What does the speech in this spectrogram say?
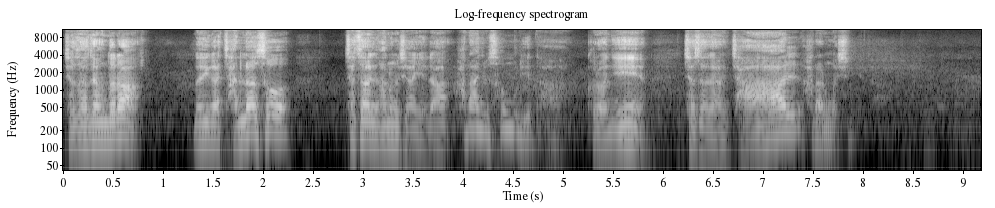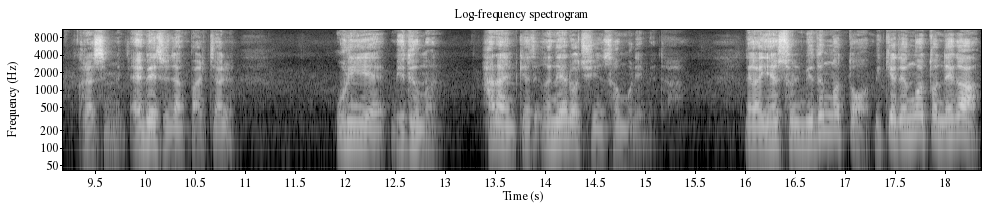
제사장들아, 너희가 잘나서 제사장 하는 것이 아니라 하나님 선물이다. 그러니 제사장 잘 하라는 것입니다. 그렇습니다. 에베소장 8절 우리의 믿음은 하나님께서 은혜로 주신 선물입니다. 내가 예수를 믿은 것도 믿게 된 것도 내가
